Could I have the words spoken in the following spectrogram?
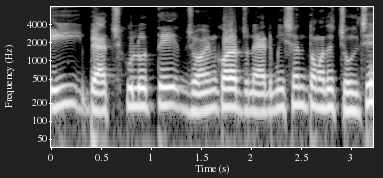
এই ব্যাচগুলোতে জয়েন করার জন্য অ্যাডমিশন তোমাদের চলছে।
